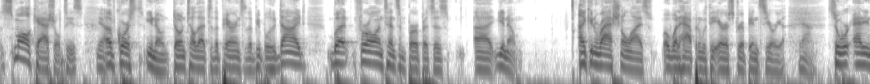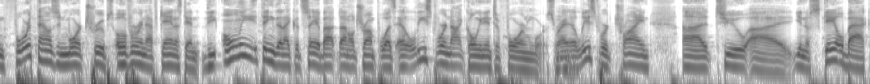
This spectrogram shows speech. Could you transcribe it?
small casualties. Of course, you know, don't tell that to the parents of the people who died. But for all intents and purposes, uh, you know, I can rationalize what happened with the airstrip in Syria. Yeah. So we're adding 4,000 more troops over in Afghanistan. The only thing that I could say about Donald Trump was at least we're not going into foreign wars, right? At least we're trying uh, to, uh, you know, scale back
